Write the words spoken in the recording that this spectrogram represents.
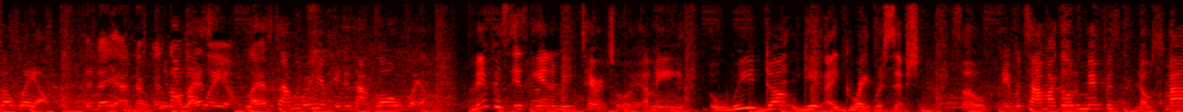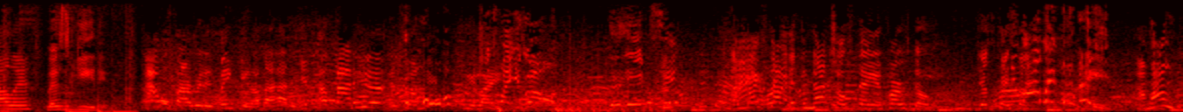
to go well. Today, I know. You know, last, last time we were here, it did not go well. Memphis is enemy territory. I mean, we don't get a great reception. So every time I go to Memphis, no smiling, let's get it. I was already thinking about how to get up out of here, and some we're like, Which way you going? The exit. I might stop at the nacho stand first, though, just in case something. Why we gonna eat? I'm hungry.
